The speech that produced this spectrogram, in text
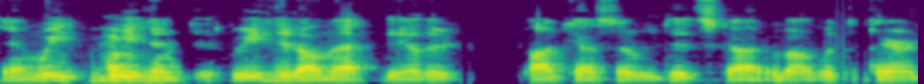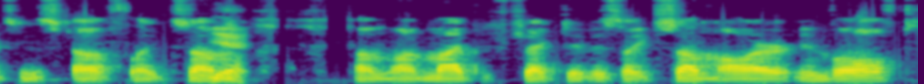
yeah, we we hinted, we hit on that the other podcast that we did, Scott, about with the parents and stuff. Like some, yeah. um, on my perspective, is like some are involved.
